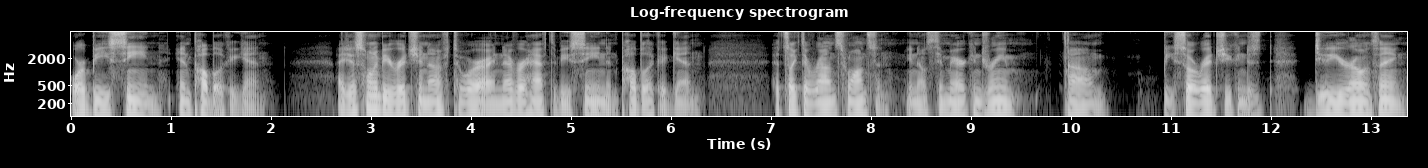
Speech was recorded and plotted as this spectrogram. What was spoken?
or be seen in public again. I just want to be rich enough to where I never have to be seen in public again. It's like the Ron Swanson, you know, it's the American dream. Um, be so rich you can just do your own thing.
